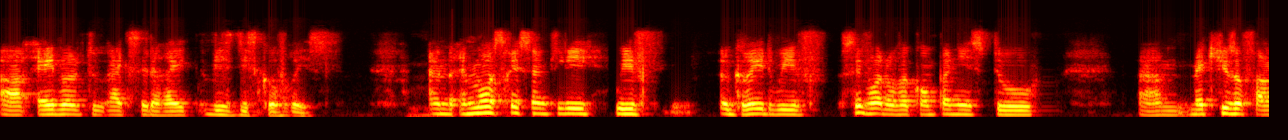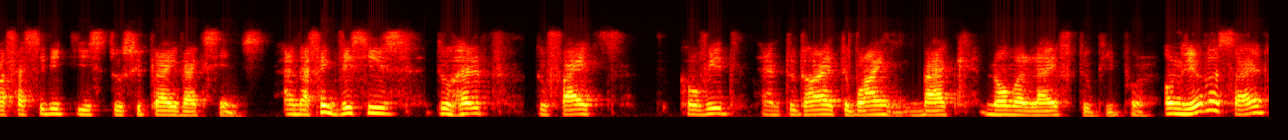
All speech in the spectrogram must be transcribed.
are able to accelerate these discoveries. And, and most recently, we've agreed with several other companies to um, make use of our facilities to supply vaccines. And I think this is to help to fight COVID and to try to bring back normal life to people. On the other side,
